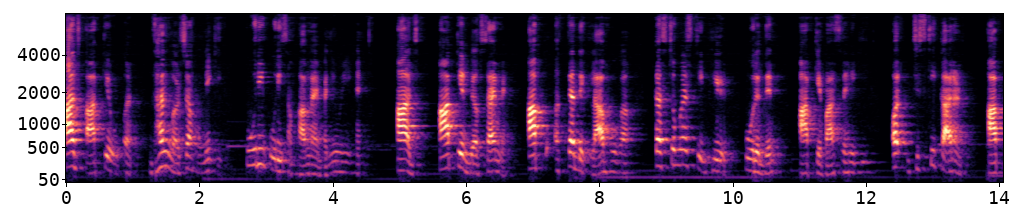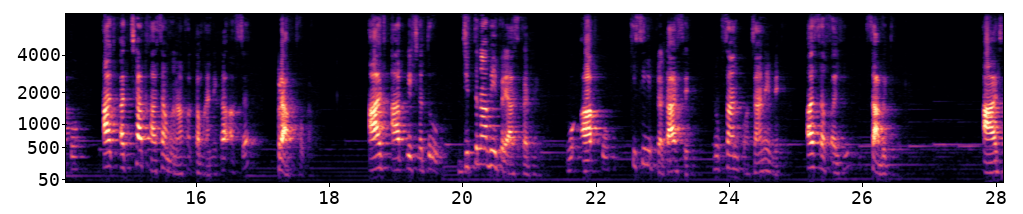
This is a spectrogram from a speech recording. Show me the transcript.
आज आपके ऊपर धन वर्षा होने की पूरी पूरी संभावनाएँ बनी हुई हैं। आज आपके व्यवसाय में आपको अत्यधिक लाभ होगा। कस्टमर्स की भीड़ पूरे दिन आपके पास रहेगी और जिसके कारण आपको आज अच्छा खासा मुनाफा कमाने का अवसर प्राप्त होगा। आज आपके शत्रु जितना भी प्रयास कर रहे वो आपको किसी भी प्रकार से नुकसान पहुँचाने में असफल ही साबित होंगे। आज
